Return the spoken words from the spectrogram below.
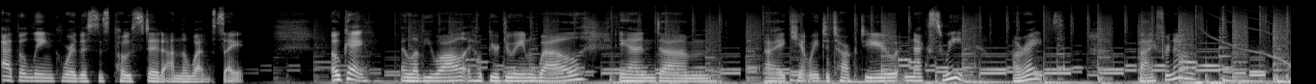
at the link where this is posted on the website. Okay, I love you all. I hope you're doing well. And um, I can't wait to talk to you next week. All right, bye for now.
